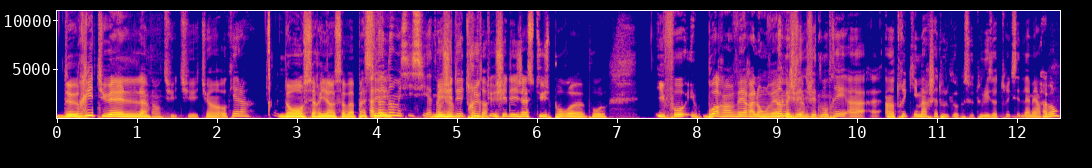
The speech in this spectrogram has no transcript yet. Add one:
de rituels. Attends, tu, tu, tu as un OK là? Non, c'est rien, ça va passer. Attends, non, mais si, si. Attends, mais j'ai des trucs, j'ai des astuces pour, euh, pour. Il faut boire un verre à l'envers. Non, mais je vais, ça. je vais te montrer euh, un truc qui marche à tous les coups, parce que tous les autres trucs, c'est de la merde. Ah bon?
